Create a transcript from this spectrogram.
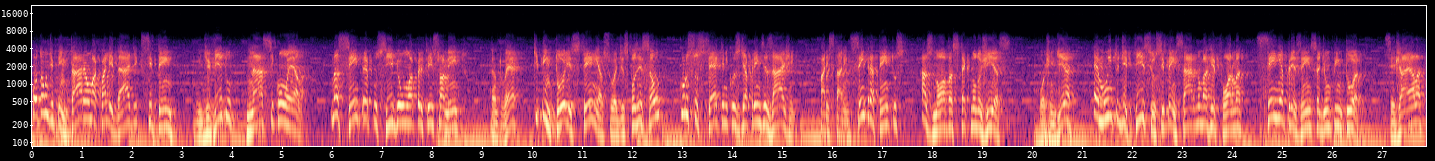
O dom de pintar é uma qualidade que se tem. O indivíduo nasce com ela, mas sempre é possível um aperfeiçoamento. Tanto é que pintores têm à sua disposição cursos técnicos de aprendizagem para estarem sempre atentos às novas tecnologias. Hoje em dia, é muito difícil se pensar numa reforma sem a presença de um pintor, seja ela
